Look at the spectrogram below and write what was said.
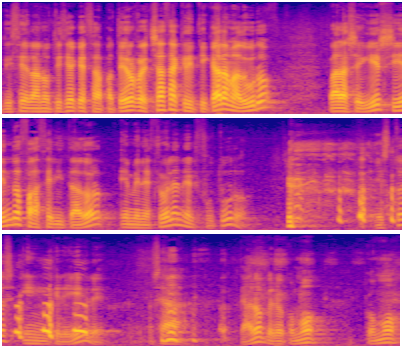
Dice la noticia que Zapatero rechaza criticar a Maduro para seguir siendo facilitador en Venezuela en el futuro. Esto es increíble. O sea, claro, pero ¿cómo, cómo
